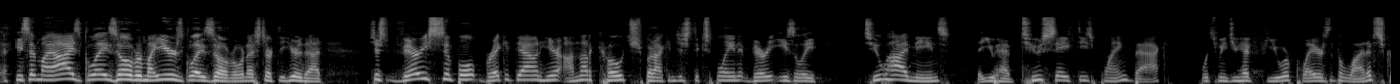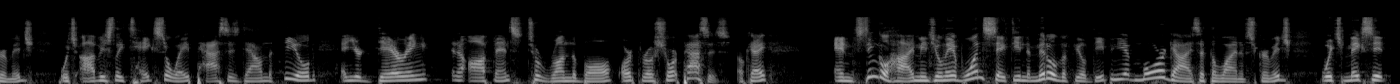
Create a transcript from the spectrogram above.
he said, My eyes glaze over, my ears glaze over when I start to hear that. Just very simple. Break it down here. I'm not a coach, but I can just explain it very easily. Two high means that you have two safeties playing back, which means you have fewer players at the line of scrimmage, which obviously takes away passes down the field, and you're daring an offense to run the ball or throw short passes. Okay. And single high means you only have one safety in the middle of the field deep and you have more guys at the line of scrimmage, which makes it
